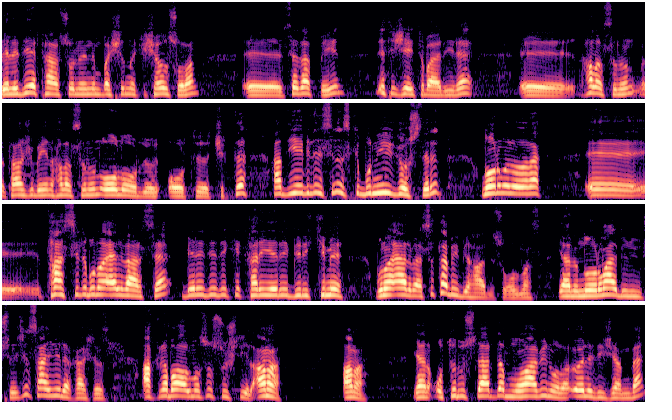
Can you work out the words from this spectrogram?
belediye personelinin başındaki şahıs olan e, Sedat Bey'in netice itibariyle e, halasının, Tanju Bey'in halasının oğlu ortaya çıktı. Ha diyebilirsiniz ki bu neyi gösterir? Normal olarak e, tahsili buna el verse, belediyedeki kariyeri, birikimi buna el verse tabii bir hadise olmaz. Yani normal bir yükselişi saygıyla karşılarız. Akraba olması suç değil ama ama yani otobüslerde muavin olan öyle diyeceğim ben.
